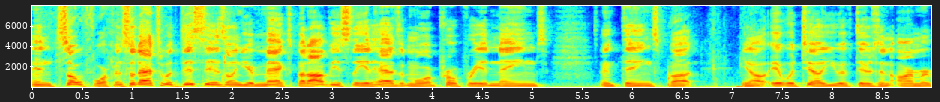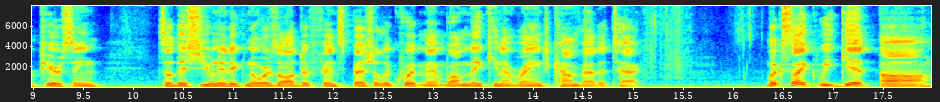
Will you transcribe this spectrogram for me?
and so forth. And so that's what this is on your mechs. But obviously, it has more appropriate names and things. But you know, it would tell you if there's an armor piercing. So this unit ignores all defense special equipment while making a ranged combat attack. Looks like we get uh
